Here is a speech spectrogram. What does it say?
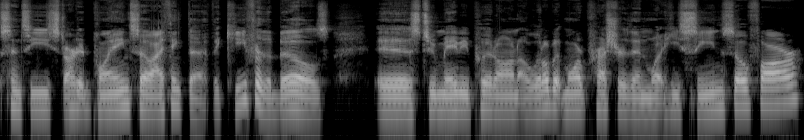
since he started playing. So I think the the key for the Bills is to maybe put on a little bit more pressure than what he's seen so far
